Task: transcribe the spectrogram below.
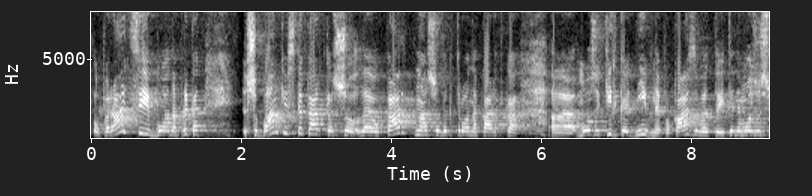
операції. Бо, наприклад, що банківська картка, що Леокарт, наша електронна картка, е, може кілька днів не показувати, і ти не можеш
